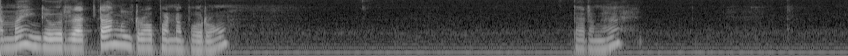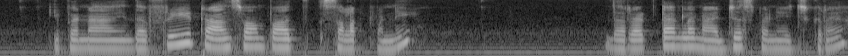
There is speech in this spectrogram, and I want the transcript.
நம்ம இங்கே ஒரு ரெக்டாங்கிள் ட்ரா பண்ண போகிறோம் பாருங்கள் இப்போ நான் இந்த ஃப்ரீ ட்ரான்ஸ்ஃபார்ம் பாத் செலக்ட் பண்ணி இந்த ரெக்டாங்கில் நான் அட்ஜஸ்ட் பண்ணி வச்சுக்கிறேன்.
